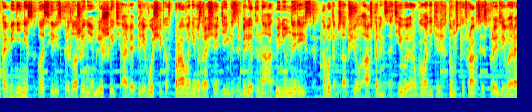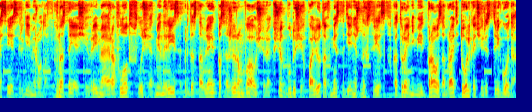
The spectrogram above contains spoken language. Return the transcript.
В Кабмине не согласились с предложением лишить авиаперевозчиков права не возвращать деньги за билеты на отмененные рейсы. Об этом сообщил автор инициативы, руководитель Думской фракции «Справедливая Россия» Сергей Миронов. В настоящее время Аэрофлот в случае отмены рейса предоставляет пассажирам ваучеры в счет будущих полетов вместо денежных средств, которые они имеют право забрать только через три года.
